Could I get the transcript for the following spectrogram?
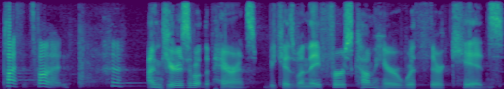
Plus, it's fun. I'm curious about the parents because when they first come here with their kids,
